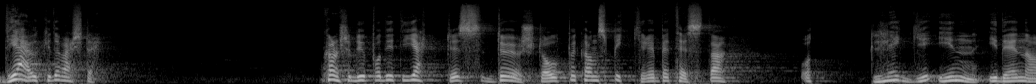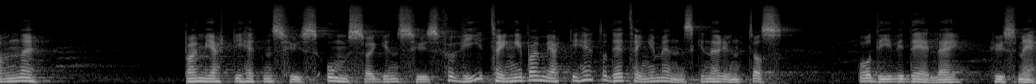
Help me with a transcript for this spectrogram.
Det er jo ikke det verste. Kanskje du på ditt hjertes dørstolpe kan spikre Betesta og legge inn i det navnet barmhjertighetens hus, omsorgens hus. For vi trenger barmhjertighet, og det trenger menneskene rundt oss og de vi deler hus med.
